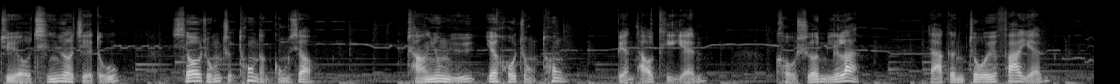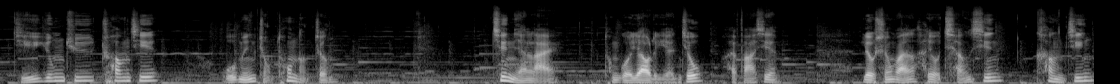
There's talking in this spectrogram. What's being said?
具有清热解毒、消肿止痛等功效，常用于咽喉肿痛、扁桃体炎、口舌糜烂、牙根周围发炎及痈疽疮疖、无名肿痛等症。近年来，通过药理研究，还发现六神丸还有强心、抗惊、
